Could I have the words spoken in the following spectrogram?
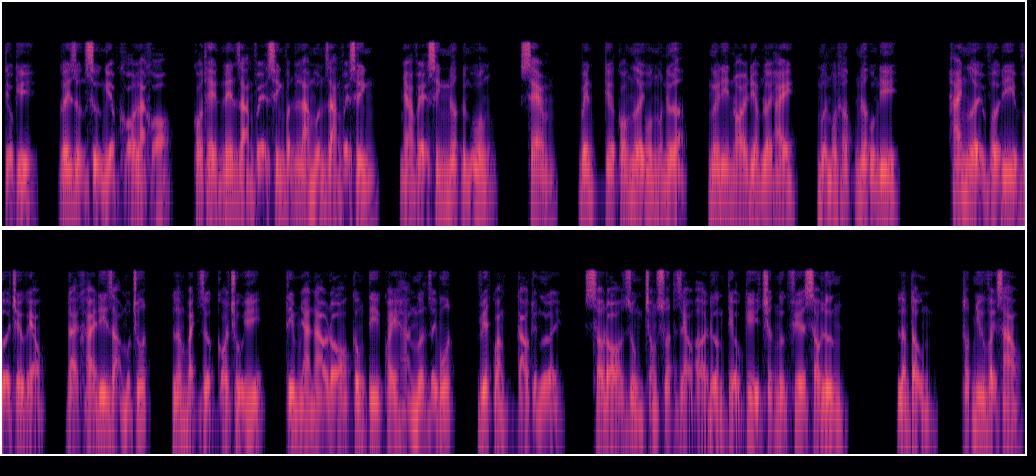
Tiểu kỳ, gây dựng sự nghiệp khó là khó, có thể nên giảng vệ sinh vẫn là muốn giảng vệ sinh, nhà vệ sinh nước đừng uống, xem bên kia có người uống một nửa, ngươi đi nói điểm lợi hay, mượn một hớp nước uống đi. Hai người vừa đi vừa treo ghẹo, đại khái đi dạo một chút, lâm bạch dược có chủ ý, tìm nhà nào đó công ty quầy hàng mượn giấy bút, viết quảng cáo tuyển người, sau đó dùng trong suốt dẻo ở đường tiểu kỳ trước ngực phía sau lưng. Lâm tổng, tốt như vậy sao?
